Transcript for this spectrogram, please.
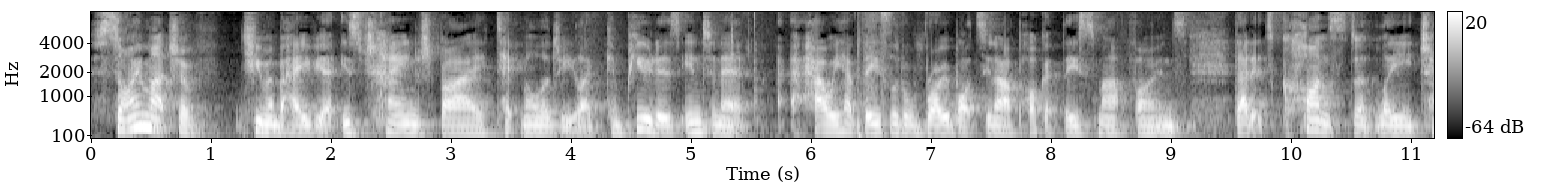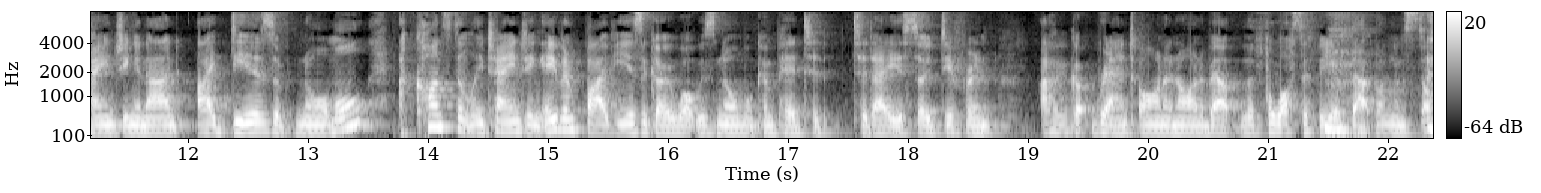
so much of human behavior is changed by technology, like computers, internet, how we have these little robots in our pocket, these smartphones, that it's constantly changing and our ideas of normal are constantly changing. Even five years ago, what was normal compared to today is so different I got rant on and on about the philosophy of that, but I'm going to stop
